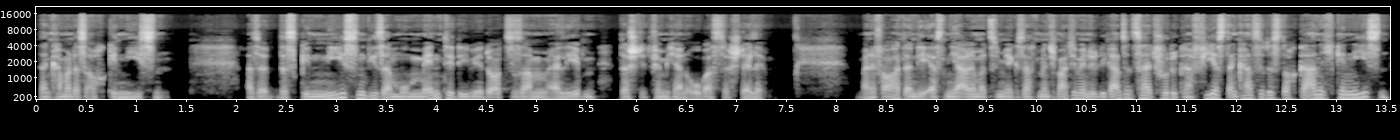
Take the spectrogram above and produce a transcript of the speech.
dann kann man das auch genießen. Also das Genießen dieser Momente, die wir dort zusammen erleben, das steht für mich an oberster Stelle. Meine Frau hat dann die ersten Jahre immer zu mir gesagt, Mensch Martin, wenn du die ganze Zeit fotografierst, dann kannst du das doch gar nicht genießen.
